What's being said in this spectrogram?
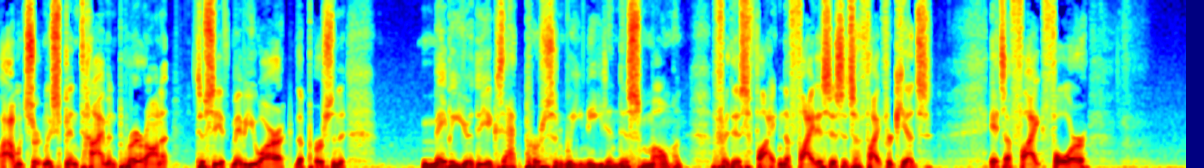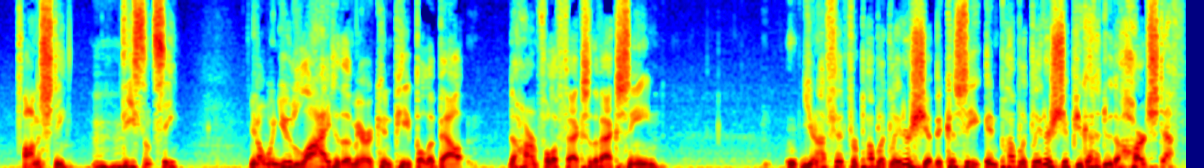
I would certainly spend time in prayer on it to see if maybe you are the person. Maybe you're the exact person we need in this moment for this fight. And the fight is this: it's a fight for kids. It's a fight for honesty, mm-hmm. decency. You know, when you lie to the American people about the harmful effects of the vaccine, you're not fit for public leadership because see in public leadership you got to do the hard stuff.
